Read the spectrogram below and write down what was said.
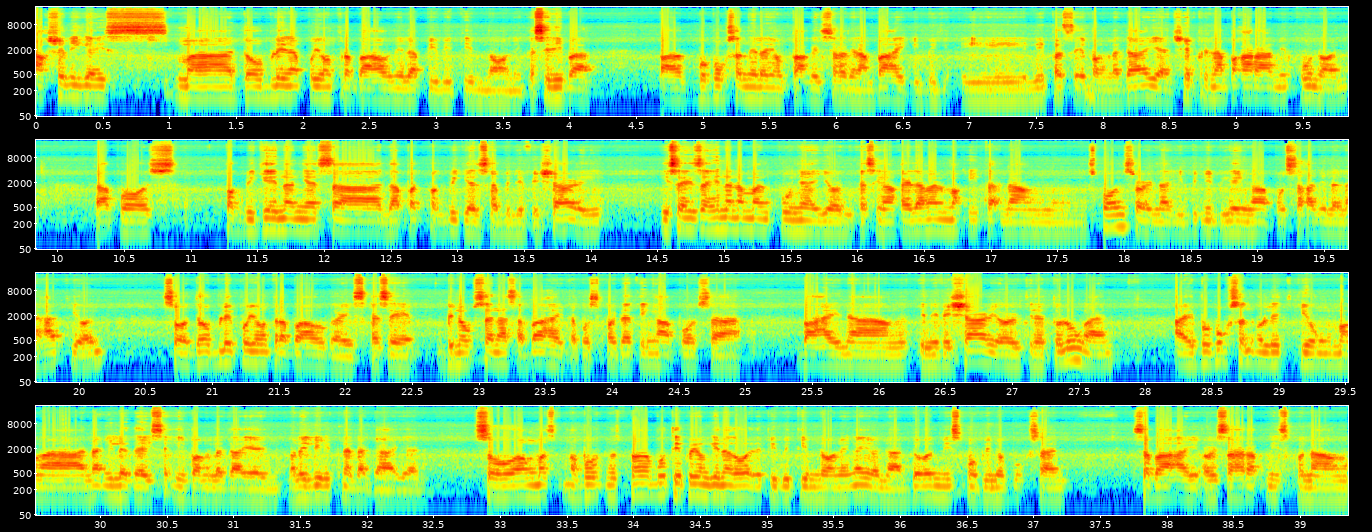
actually guys, madoble na po yung trabaho nila PB Team Nono. Kasi di ba, pag bubuksan nila yung package sa kanilang bahay, ilipat sa ibang lagayan, syempre napakarami po nun. Tapos, pagbigay na niya sa, dapat pagbigyan sa beneficiary, isa-isahin na naman po niya yon kasi nga kailangan makita ng sponsor na ibinibigay nga po sa kanila lahat yon So, doble po yung trabaho guys kasi binuksan na sa bahay tapos pagdating nga po sa bahay ng beneficiary or tinutulungan ay bubuksan ulit yung mga nailagay sa ibang lagayan, maliliit na lagayan. So, ang mas, mas mabuti po yung ginagawa ni PB Team Nonoy ngayon na doon mismo binubuksan sa bahay or sa harap mismo ng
